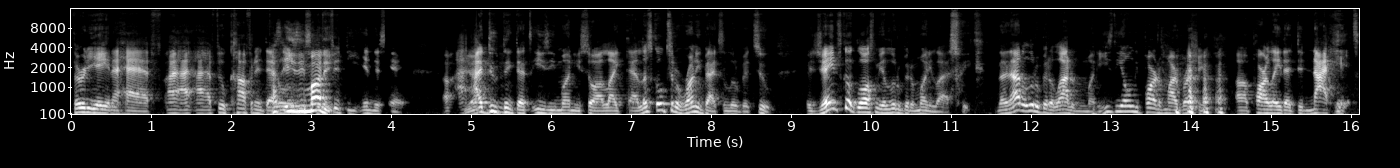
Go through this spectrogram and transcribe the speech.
38 and a half. I, I, I feel confident that that's easy money. 50 in this game. Uh, I, I, do think that's easy money, so I like that. Let's go to the running backs a little bit too. James Cook lost me a little bit of money last week. Not a little bit, a lot of money. He's the only part of my rushing uh, parlay that did not hit.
